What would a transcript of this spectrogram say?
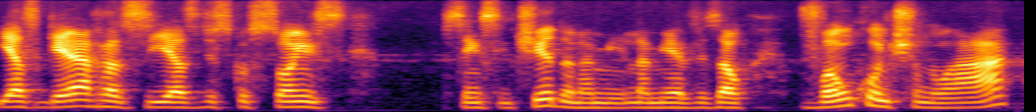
e as guerras e as discussões sem sentido, na minha, na minha visão, vão continuar.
